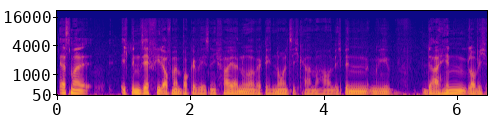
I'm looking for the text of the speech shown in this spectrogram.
erstmal, ich bin sehr viel auf meinem Bock gewesen. Ich fahre ja nur wirklich 90 km/h und ich bin irgendwie dahin, glaube ich,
